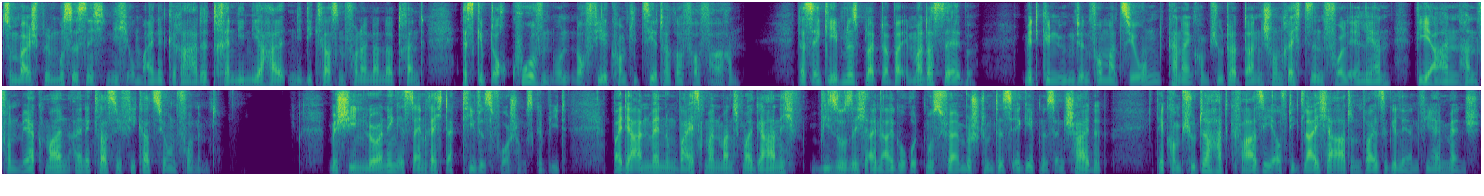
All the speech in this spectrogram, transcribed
Zum Beispiel muss es sich nicht um eine gerade Trennlinie halten, die die Klassen voneinander trennt. Es gibt auch Kurven und noch viel kompliziertere Verfahren. Das Ergebnis bleibt aber immer dasselbe. Mit genügend Informationen kann ein Computer dann schon recht sinnvoll erlernen, wie er anhand von Merkmalen eine Klassifikation vornimmt. Machine Learning ist ein recht aktives Forschungsgebiet. Bei der Anwendung weiß man manchmal gar nicht, wieso sich ein Algorithmus für ein bestimmtes Ergebnis entscheidet. Der Computer hat quasi auf die gleiche Art und Weise gelernt wie ein Mensch.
